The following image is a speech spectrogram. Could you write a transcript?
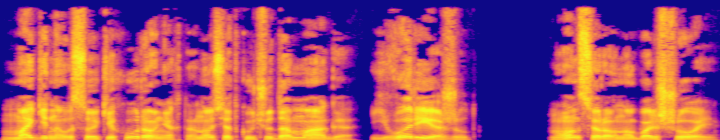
Маги на высоких уровнях наносят кучу дамага, его режут. Но он все равно большой.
